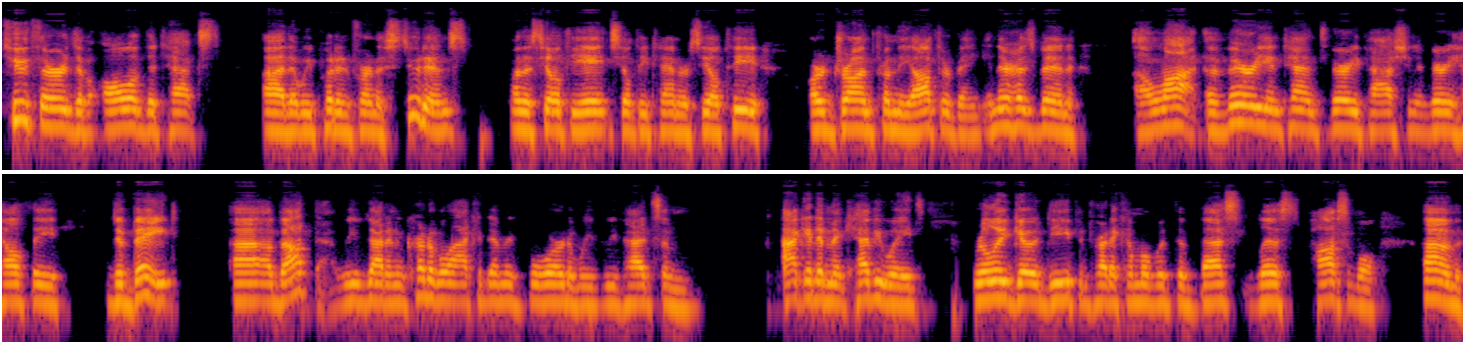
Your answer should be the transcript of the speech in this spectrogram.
two thirds of all of the text uh, that we put in front of students on the CLT 8, CLT 10, or CLT are drawn from the author bank. And there has been a lot of very intense, very passionate, very healthy debate uh, about that. We've got an incredible academic board, and we've we've had some academic heavyweights really go deep and try to come up with the best list possible. Um,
